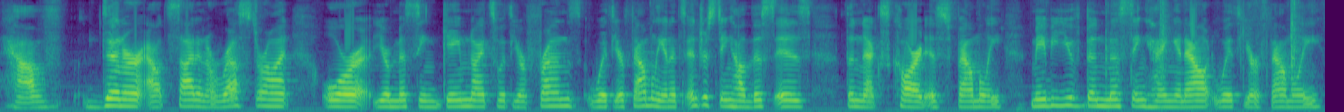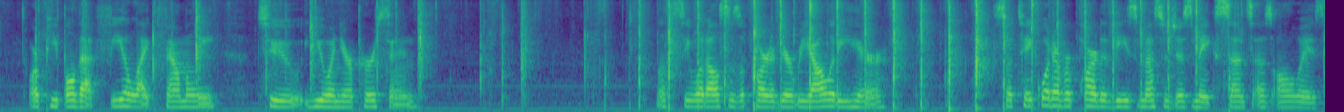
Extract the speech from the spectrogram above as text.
have dinner outside in a restaurant or you're missing game nights with your friends, with your family. And it's interesting how this is the next card is family. Maybe you've been missing hanging out with your family or people that feel like family to you and your person. Let's see what else is a part of your reality here. So take whatever part of these messages makes sense as always.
